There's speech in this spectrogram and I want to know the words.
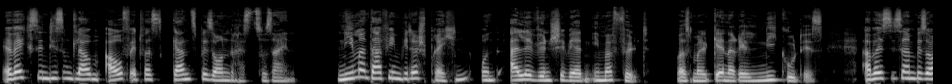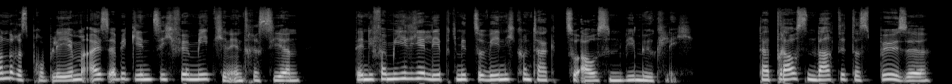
Er wächst in diesem Glauben auf, etwas ganz Besonderes zu sein. Niemand darf ihm widersprechen und alle Wünsche werden ihm erfüllt, was mal generell nie gut ist. Aber es ist ein besonderes Problem, als er beginnt, sich für Mädchen interessieren, denn die Familie lebt mit so wenig Kontakt zu außen wie möglich. Da draußen wartet das Böse,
